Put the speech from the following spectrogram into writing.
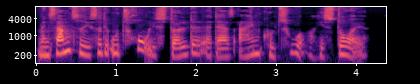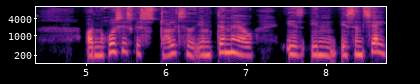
men samtidig så er det utrolig stolte af deres egen kultur og historie. Og den russiske stolthed, jamen den er jo en essentiel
